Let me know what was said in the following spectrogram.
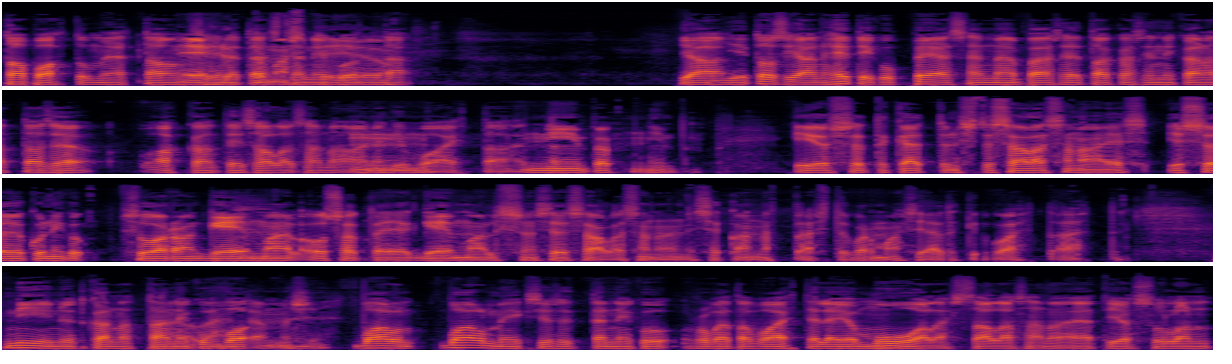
tapahtumia, että onko siinä tästä, niin kuin, että ja Jep. tosiaan heti kun PSN pääsee takaisin, niin kannattaa se akkantin salasana ainakin mm. vaihtaa. Että, Niinpä, niinpä. Ja jos olette käyttänyt sitä salasanaa, jos, jos se on joku niinku suoraan Gmail-osoite ja Gmailissa on se salasana, niin se kannattaa sitten varmaan sieltäkin vaihtaa. Että Niin, nyt kannattaa niinku va- val- valmiiksi jo sitten niinku ruveta vaihtelemaan jo muualle salasanoja, että jos sulla on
